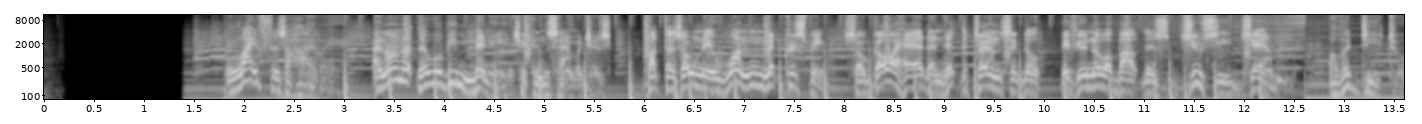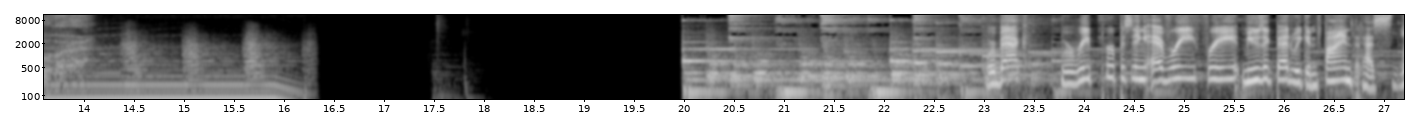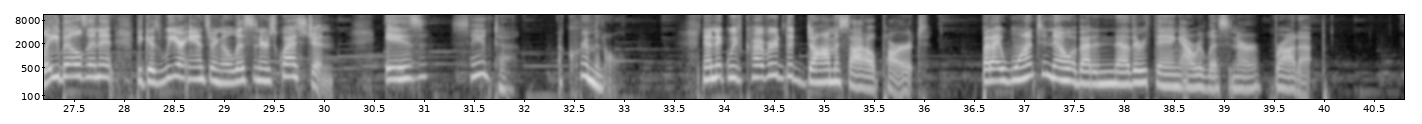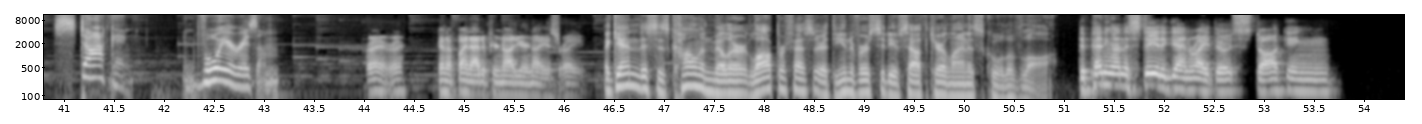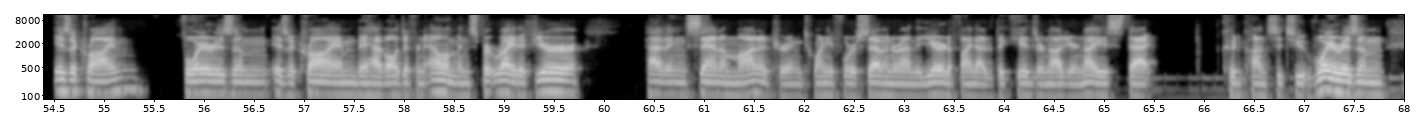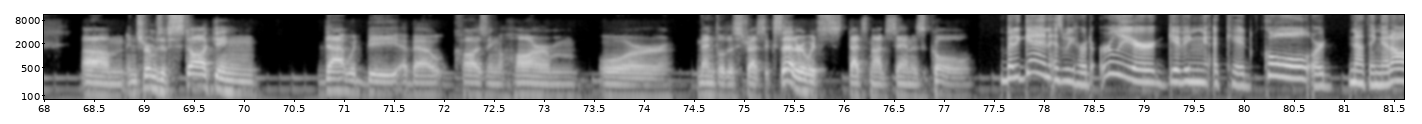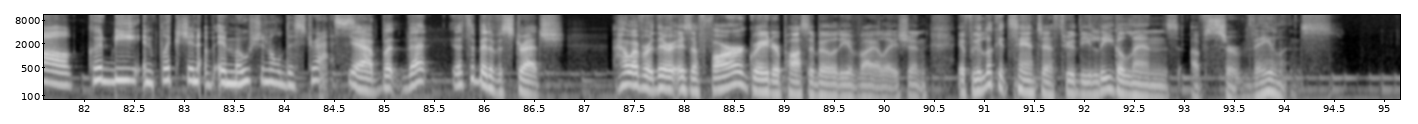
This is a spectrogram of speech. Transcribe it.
Life is a highway, and on it there will be many chicken sandwiches. But there's only one McCrispy. So go ahead and hit the turn signal if you know about this juicy gem of a detour. We're back. We're repurposing every free music bed we can find that has sleigh bells in it because we are answering a listener's question Is Santa a criminal? Now, Nick, we've covered the domicile part, but I want to know about another thing our listener brought up stalking and voyeurism. Right, right. Gonna find out if you're naughty or nice, right? Again, this is Colin Miller, law professor at the University of South Carolina School of Law. Depending on the state, again, right? The stalking is a crime. Voyeurism is a crime. They have all different elements, but right, if you're having Santa monitoring 24 7 around the year to find out if the kids are naughty or nice, that could constitute voyeurism. Um, in terms of stalking, that would be about causing harm or mental distress, etc., which that's not Santa's goal. But again, as we heard earlier, giving a kid coal or nothing at all could be infliction of emotional distress. Yeah, but that that's a bit of a stretch. However, there is a far greater possibility of violation if we look at Santa through the legal lens of surveillance.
